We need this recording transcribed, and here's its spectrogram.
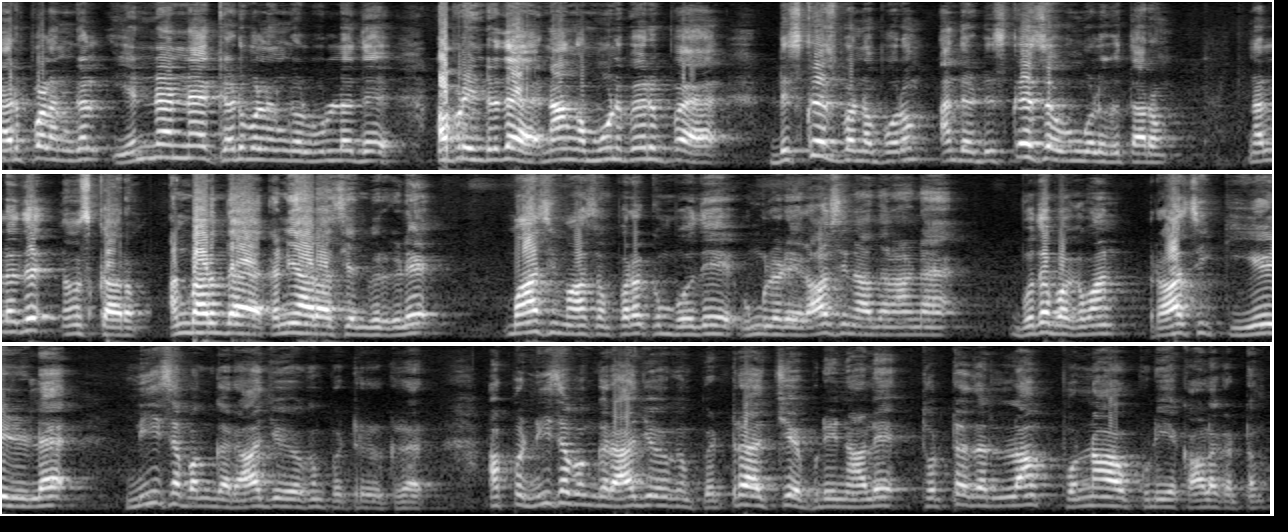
நற்பலன்கள் என்னென்ன கெடுபலன்கள் உள்ளது அப்படின்றத நாங்கள் மூணு பேர் இப்போ டிஸ்கஸ் பண்ண போகிறோம் அந்த டிஸ்கஸை உங்களுக்கு தரோம். நல்லது நமஸ்காரம். அன்பார்ந்த கன்னியாராசி அன்பர்களே மாசி மாதம் பிறக்கும்போதே உங்களுடைய ராசிநாதனான புத பகவான் ராசிக்கு ஏழில் நீசபங்க ராஜயோகம் பெற்றிருக்கிறார். அப்போ நீசபங்க ராஜயோகம் பெற்றாச்சு அப்படின்னாலே தொட்டதெல்லாம் பொன்னாகக்கூடிய காலகட்டம்.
